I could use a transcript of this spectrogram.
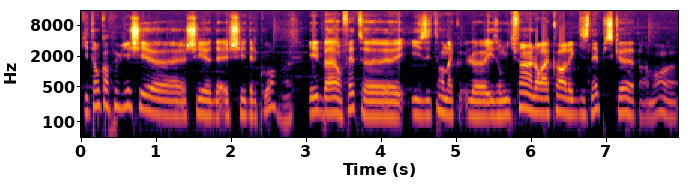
qui étaient encore publiées chez euh, chez chez Delcourt. Ouais. Et bah en fait, euh, ils étaient en acc- le- ils ont mis fin à leur accord avec Disney puisque apparemment.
